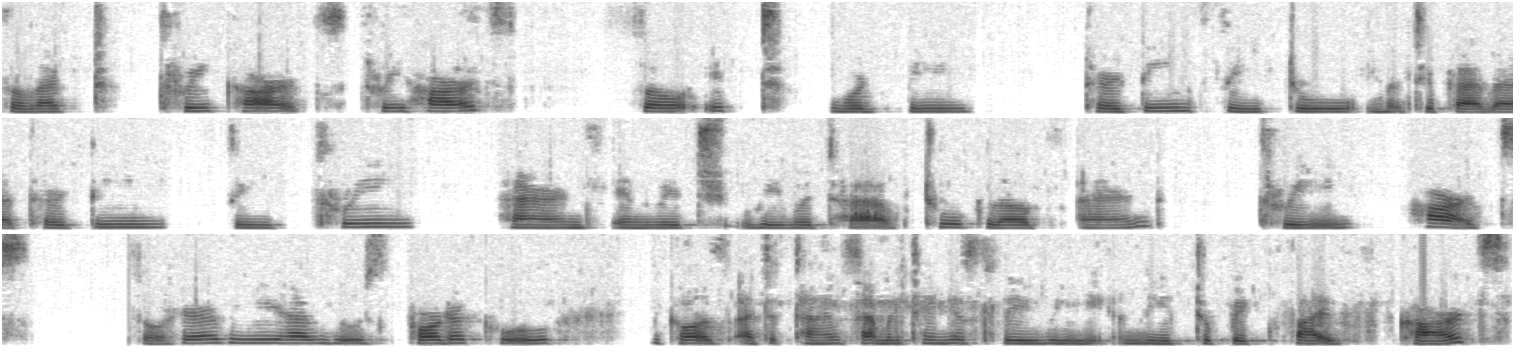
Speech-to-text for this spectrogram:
select three cards, three hearts. So it would be 13C2 multiplied by 13C3 hands in which we would have two clubs and three hearts. So here we have used product rule because at a time simultaneously we need to pick five cards.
